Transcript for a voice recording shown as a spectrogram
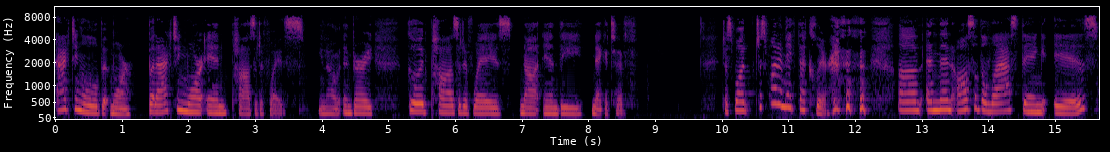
acting a little bit more, but acting more in positive ways, you know, in very good, positive ways, not in the negative. Just want just want to make that clear. um, and then also the last thing is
